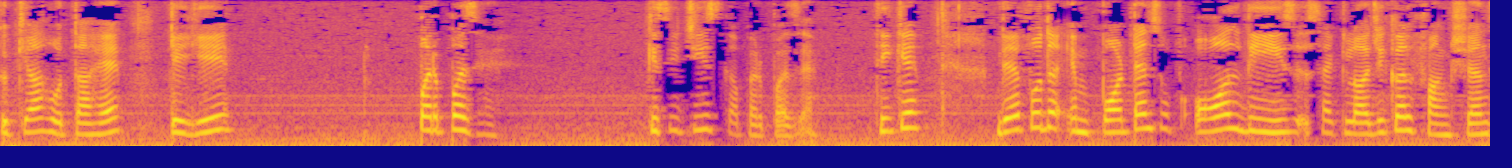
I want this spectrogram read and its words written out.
तो क्या होता है कि ये पर्पज है। किसी चीज़ का पर्पज है, ठीक है? Therefore the importance of all these psychological function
